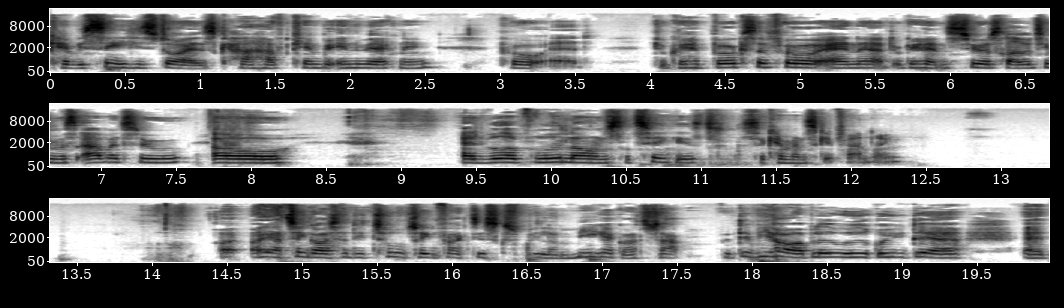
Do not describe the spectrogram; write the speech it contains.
kan vi se historisk har haft kæmpe indvirkning på, at du kan have bukser på, Anne, og du kan have en 37 timers arbejdsuge. Og at ved at bryde loven strategisk, så kan man skabe forandring. Og, og jeg tænker også, at de to ting faktisk spiller mega godt sammen. For det vi har oplevet ude i Ry, det er, at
